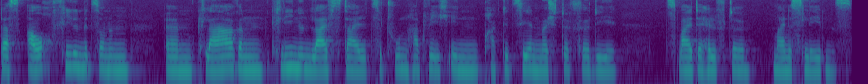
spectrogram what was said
das auch viel mit so einem ähm, klaren, cleanen Lifestyle zu tun hat, wie ich ihn praktizieren möchte für die zweite Hälfte meines Lebens.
